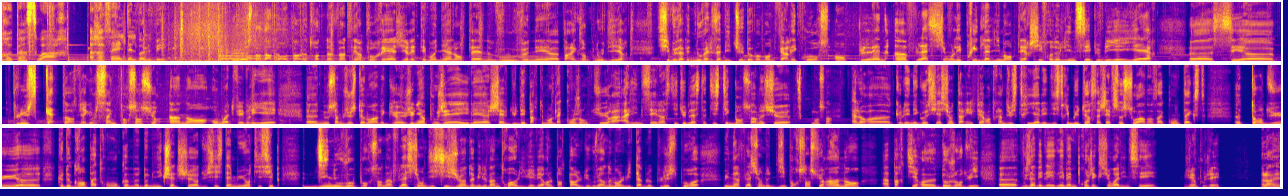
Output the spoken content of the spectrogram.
Europe 1 Soir. Raphaël Delvolvé. Le standard européen, le 39-21, pour réagir et témoigner à l'antenne. Vous venez euh, par exemple nous dire si vous avez de nouvelles habitudes au moment de faire les courses en pleine inflation. Les prix de l'alimentaire, chiffre de l'INSEE publié hier, euh, c'est euh, plus 14,5% sur un an au mois de février. nous sommes justement avec Julien Pouget, il est chef du département de la conjoncture à l'INSEE, l'Institut de la statistique. Bonsoir monsieur. Bonsoir. Alors que les négociations tarifaires entre industriels et distributeurs s'achèvent ce soir dans un contexte euh, tendu, euh, que de grands patrons comme Dominique Schelcher du système U anticipent 10 nouveaux pourcents d'inflation d'ici juin 2023. Olivier Véran, le porte-parole du gouvernement, lui table plus pour euh, une inflation de 10% sur un an à partir d'aujourd'hui. Vous avez les, mêmes projections à l'INSEE, Julien Pouget? Alors,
